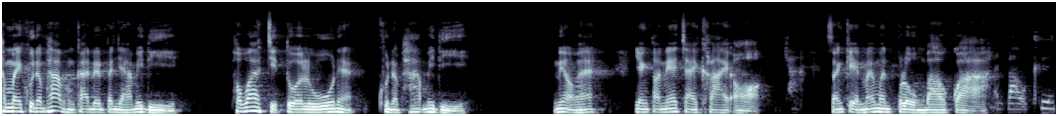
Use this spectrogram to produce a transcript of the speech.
ทำไมคุณภาพของการเดินปัญญาไม่ดี เพราะว่าจิตตัวรู้เนี่ย คุณภาพไม่ดีนึกออกไหมอย่างตอนนี้ใจคลายออกค่ะสังเกตไหมมันโปร่งเบากว่า มันเบาขึ้น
